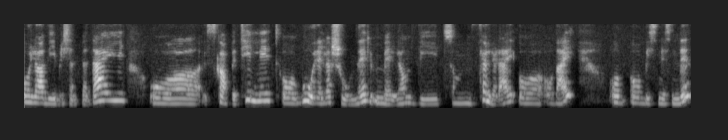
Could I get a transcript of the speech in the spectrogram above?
og la de bli kjent med deg. Og skape tillit og gode relasjoner mellom de som følger deg og, og deg, og, og businessen din.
